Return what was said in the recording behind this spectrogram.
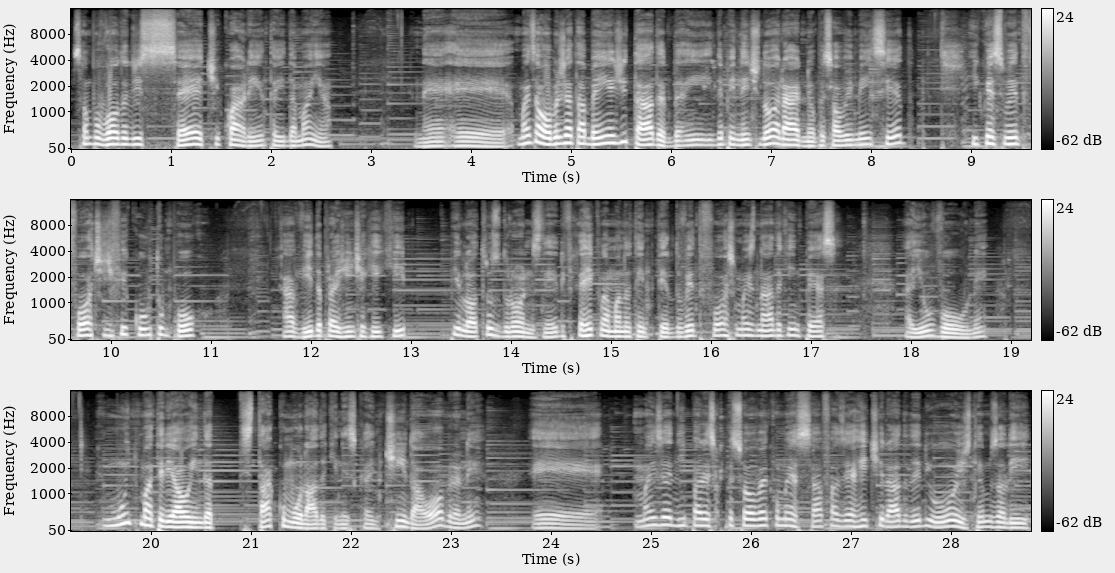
São por volta de 7h40 da manhã. Né? É... mas a obra já está bem agitada, independente do horário. Né? O pessoal vem bem cedo e com esse vento forte dificulta um pouco a vida para a gente aqui que pilota os drones. Né? Ele fica reclamando o tempo inteiro do vento forte, mas nada que impeça aí o voo. Né? Muito material ainda está acumulado aqui nesse cantinho da obra, né? É, mas ali parece que o pessoal vai começar a fazer a retirada dele hoje. Temos ali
